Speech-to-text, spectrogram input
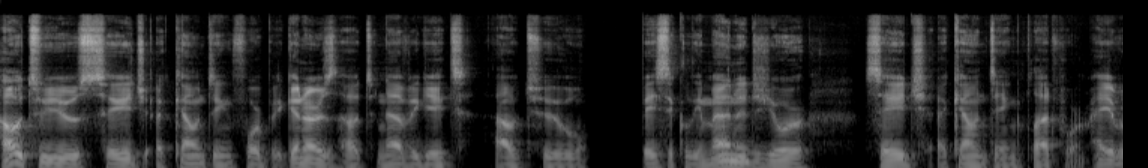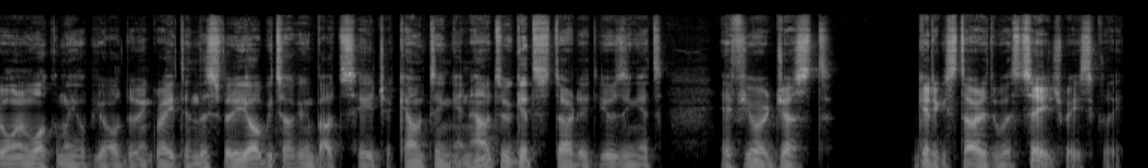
how to use Sage Accounting for beginners, how to navigate, how to basically manage your Sage Accounting platform. Hey everyone, welcome. I hope you're all doing great. In this video, I'll be talking about Sage Accounting and how to get started using it if you're just getting started with Sage, basically.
